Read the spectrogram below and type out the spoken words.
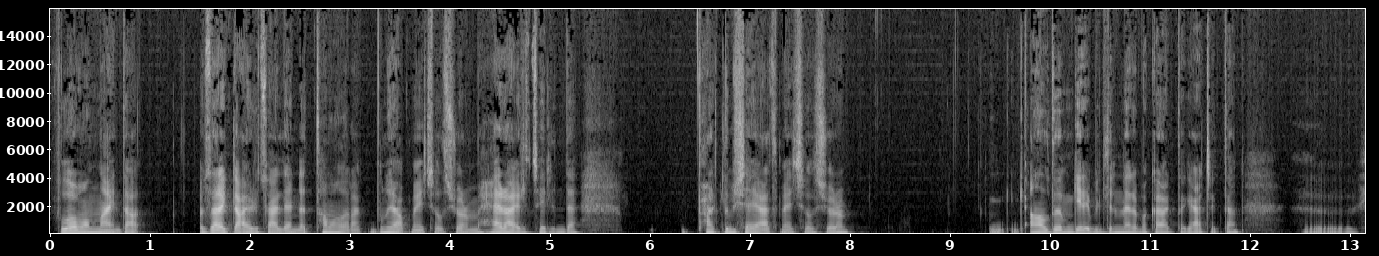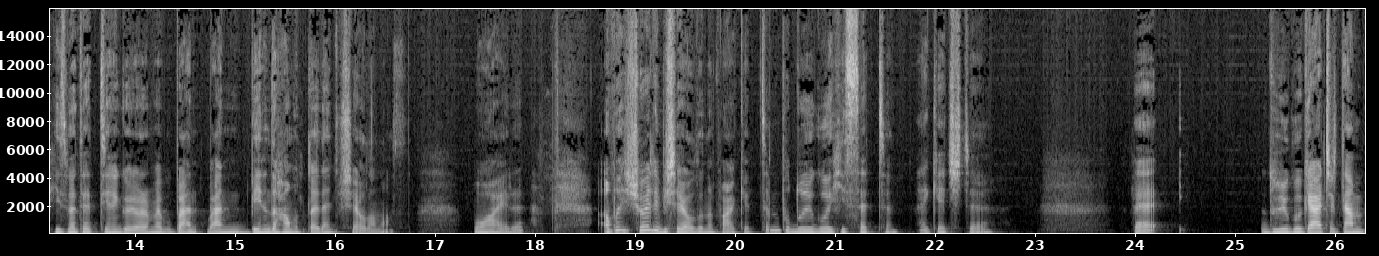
Flow Online'da özellikle ay ritüellerinde tam olarak bunu yapmaya çalışıyorum ve her ay ritüelinde farklı bir şey yaratmaya çalışıyorum. Aldığım geri bildirimlere bakarak da gerçekten e, hizmet ettiğini görüyorum ve bu ben ben beni daha mutlu eden hiçbir şey olamaz. O ayrı. Ama şöyle bir şey olduğunu fark ettim. Bu duyguyu hissettin ve geçti. Ve duygu gerçekten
